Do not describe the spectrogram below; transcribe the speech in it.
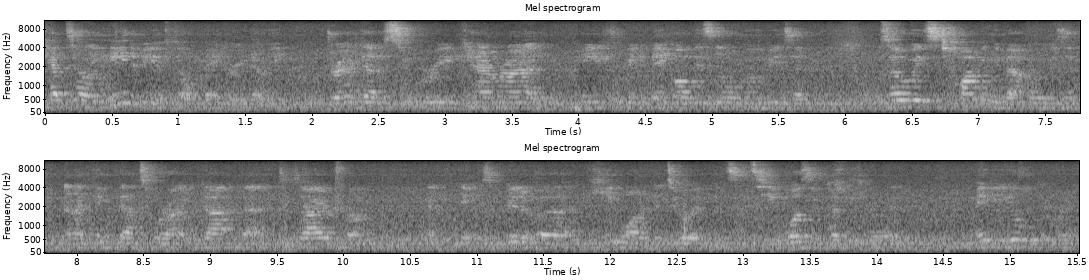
kept telling me to be a filmmaker. You know, he dragged out a Super 8 camera and paid for me to make all these little movies, and was always talking about movies, and, and I think that's where I got that desire from. And it was a bit of a, he wanted to do it, but since he wasn't going to do it, maybe you'll do it.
